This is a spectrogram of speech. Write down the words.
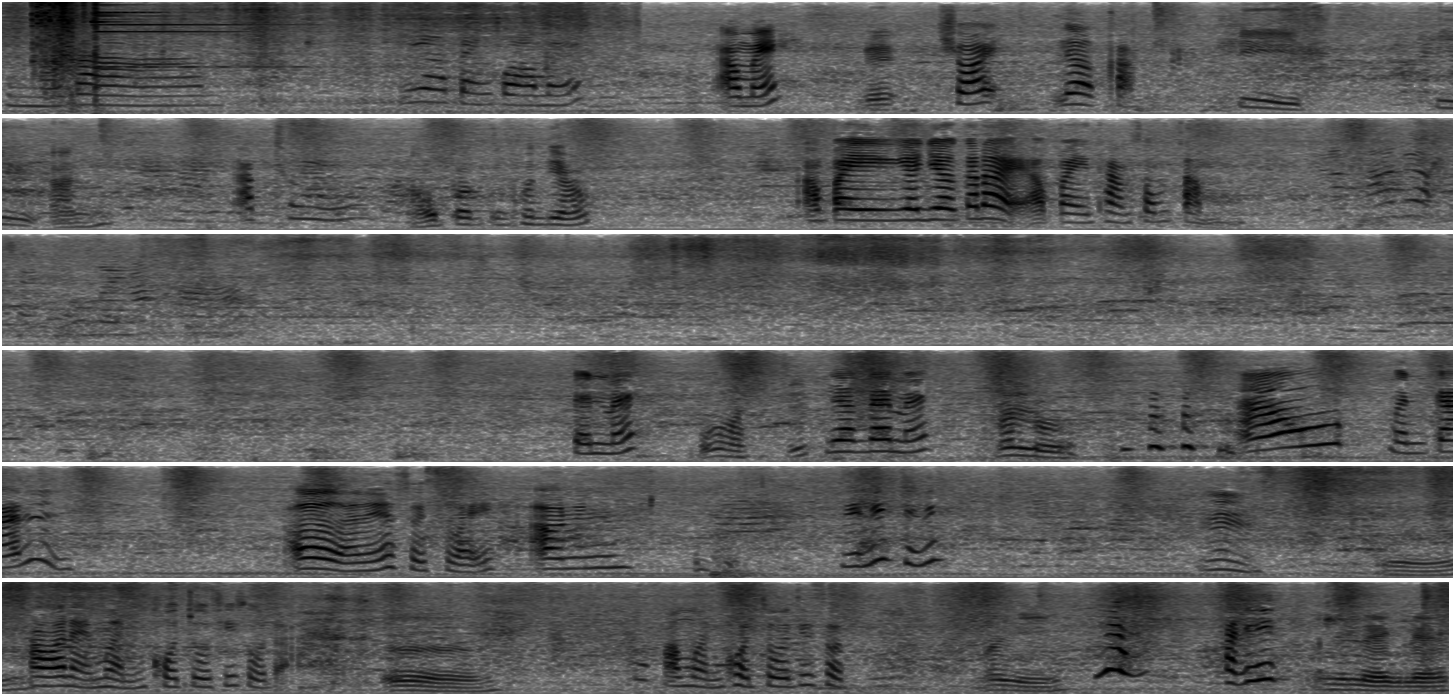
หน้อยาทนี่เอาแตงกวาไหม เอาไหมช้อยเลือกค่ะขีด กี่อัน up to you เอาไปคนเดียว เอาไปเยอะๆก็ได้ เอาไปทำส้มตำเป็นไหมเลือกได้ไหม ไม่รู้ เอาเหมือนกัน เออ อันนี้สวยๆ เอานั่นนี่นี่นี่อืม เอาอันไหนเหมือนโคจูที่สุดอะเออ เอาเหมือนโคจูที่สุด ไม่มีคันนี้อันนี้เล็กเล็ก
